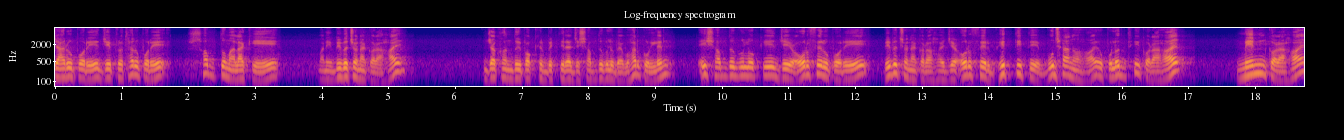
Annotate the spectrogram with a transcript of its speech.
যার উপরে, যে প্রথার উপরে শব্দমালাকে মানে বিবেচনা করা হয়, যখন দুই পক্ষের ব্যক্তিরা যে শব্দগুলো ব্যবহার করলেন, এই শব্দগুলোকে যে ওরফের উপরে বিবেচনা করা হয়, যে ওরফের ভিত্তিতে বোঝানো হয়, উপলব্ধি করা হয় মেন করা হয়,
